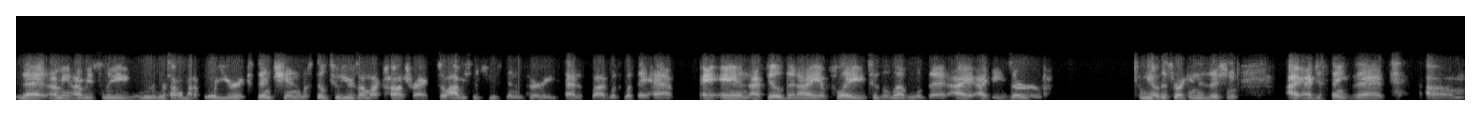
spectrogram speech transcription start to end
that I mean, obviously we're, we're talking about a four-year extension with still two years on my contract. So obviously Houston is very satisfied with what they have, and, and I feel that I have played to the level that I, I deserve. You know, this recognition. I, I just think that um,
